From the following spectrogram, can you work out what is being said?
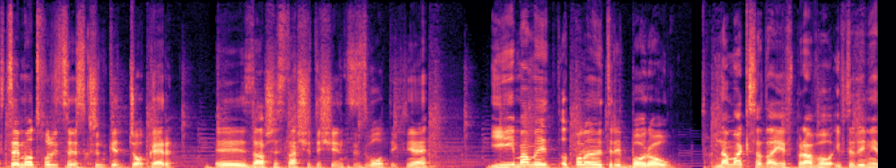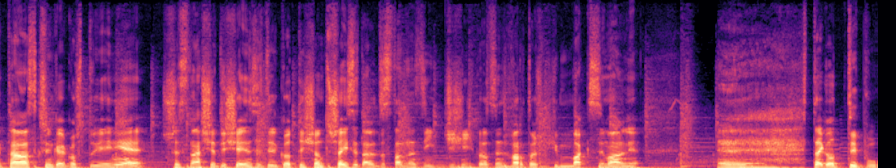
Chcemy otworzyć sobie skrzynkę Joker yy, za 16 tysięcy złotych, nie? I mamy odpalony tryb Borrow. Na maksa daję w prawo i wtedy mnie ta skrzynka kosztuje nie 16 tysięcy, tylko 1600, ale dostanę z nich 10% wartości maksymalnie. Ech, tego typu.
